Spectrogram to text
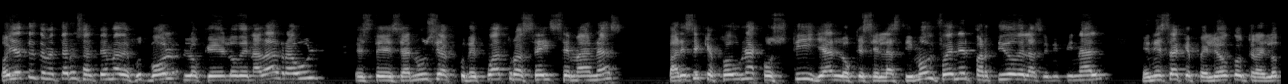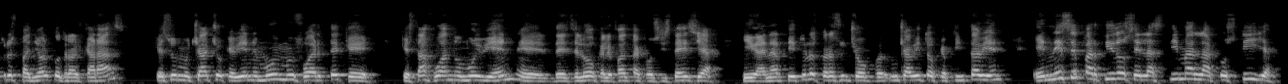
Oye, antes de meternos al tema de fútbol, lo que lo de Nadal, Raúl, este, se anuncia de cuatro a seis semanas. Parece que fue una costilla lo que se lastimó y fue en el partido de la semifinal, en esa que peleó contra el otro español, contra Alcaraz, que es un muchacho que viene muy, muy fuerte, que, que está jugando muy bien. Eh, desde luego que le falta consistencia y ganar títulos, pero es un, un chavito que pinta bien. En ese partido se lastima la costilla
